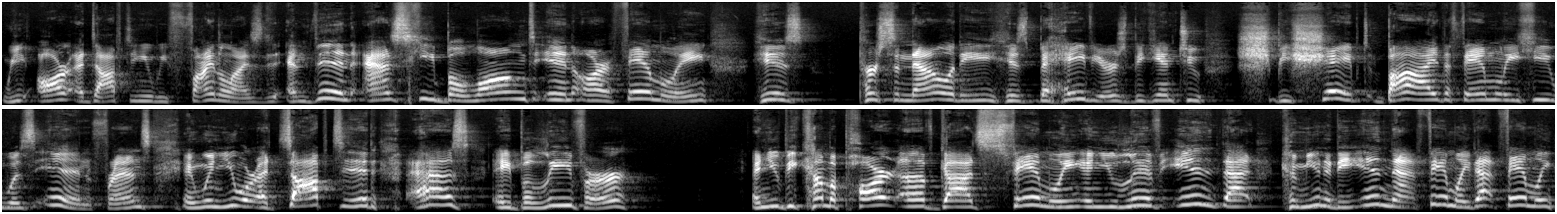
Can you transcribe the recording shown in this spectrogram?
We are adopting you. We finalized it. And then, as he belonged in our family, his personality, his behaviors began to sh- be shaped by the family he was in, friends. And when you are adopted as a believer, and you become a part of God's family and you live in that community, in that family, that family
